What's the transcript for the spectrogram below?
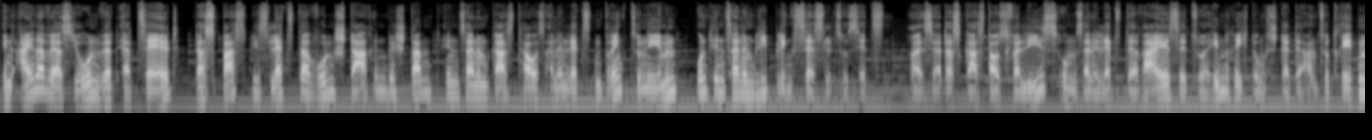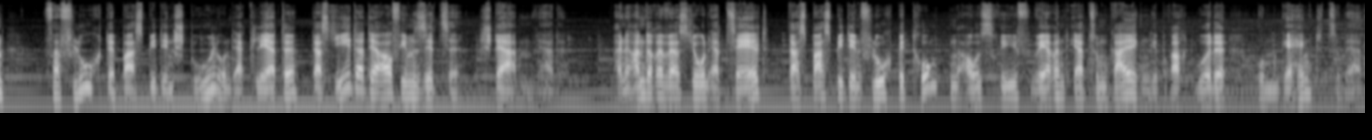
In einer Version wird erzählt, dass Busbys letzter Wunsch darin bestand, in seinem Gasthaus einen letzten Drink zu nehmen und in seinem Lieblingssessel zu sitzen. Als er das Gasthaus verließ, um seine letzte Reise zur Hinrichtungsstätte anzutreten, verfluchte Busby den Stuhl und erklärte, dass jeder, der auf ihm sitze, sterben werde. Eine andere Version erzählt, dass Busby den Fluch betrunken ausrief, während er zum Galgen gebracht wurde, um gehängt zu werden.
